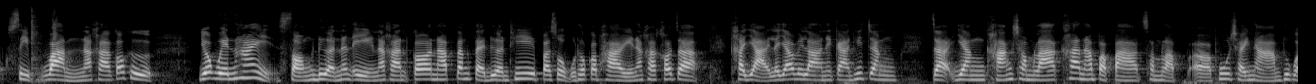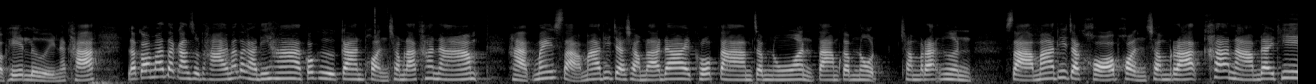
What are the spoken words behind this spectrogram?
60 วันนะคะ ก็คือยกเว้นให้ 2 เดือนนั่นเองนะคะ ก็นับตั้งแต่เดือนที่ประสบอุทกภัยนะคะ เขาจะขยายระยะเวลาในการที่จะ จะยังค้างชำระค่าน้ำประปาสำหรับผู้ใช้น้ำทุกประเภทเลยนะคะ แล้วก็มาตรการสุดท้ายมาตรการที่ 5 ก็คือการผ่อนชำระค่าน้ำหากไม่สามารถที่จะชำระได้ครบตามจำนวนตามกำหนดชำระเงิน สามารถที่จะขอผ่อนชำระค่าน้ำได้ที่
